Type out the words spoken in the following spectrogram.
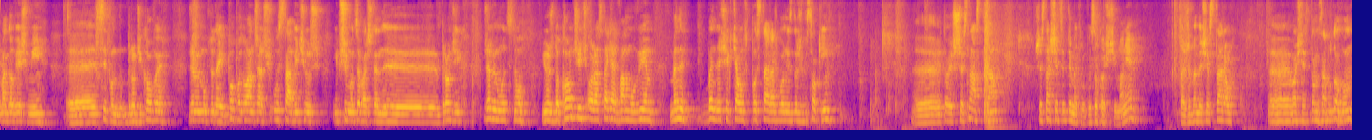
ma dowieść mi syfon brodzikowy, żebym mógł tutaj popodłączać, ustawić już i przymocować ten brodzik, żeby móc tu już dokończyć oraz tak jak Wam mówiłem, będę, będę się chciał postarać, bo on jest dość wysoki. Yy, to jest 16, 16 cm wysokości ma, nie? Także będę się starał yy, właśnie z tą zabudową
